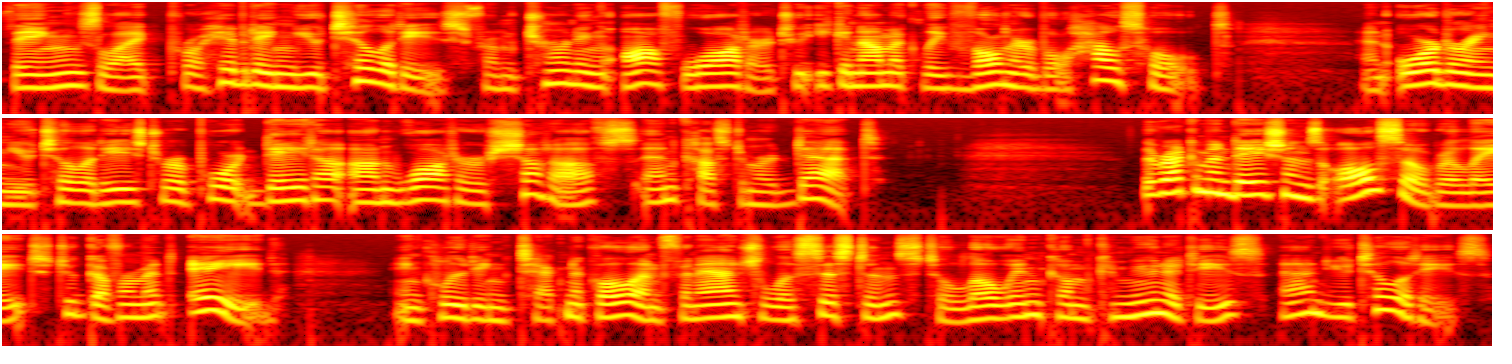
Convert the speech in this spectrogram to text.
things like prohibiting utilities from turning off water to economically vulnerable households, and ordering utilities to report data on water shutoffs and customer debt. The recommendations also relate to government aid including technical and financial assistance to low income communities and utilities.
